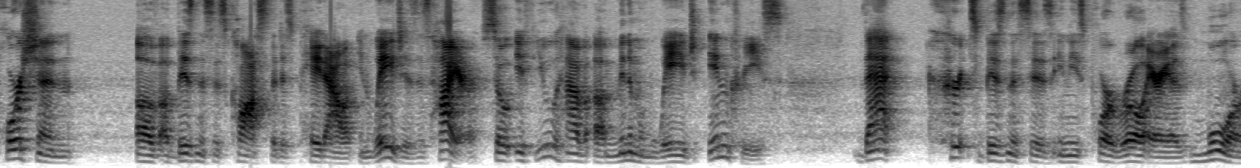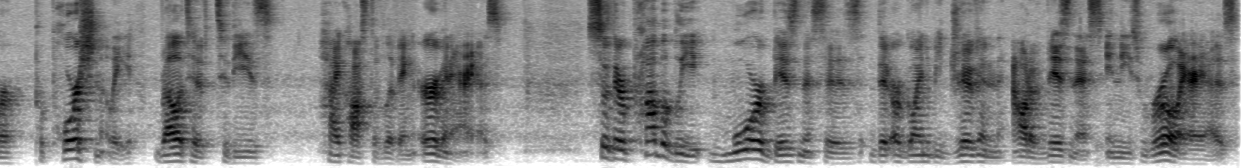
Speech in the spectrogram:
portion of a business's cost that is paid out in wages is higher. So if you have a minimum wage increase, that hurts businesses in these poor rural areas more proportionately relative to these high cost of living urban areas. So there are probably more businesses that are going to be driven out of business in these rural areas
